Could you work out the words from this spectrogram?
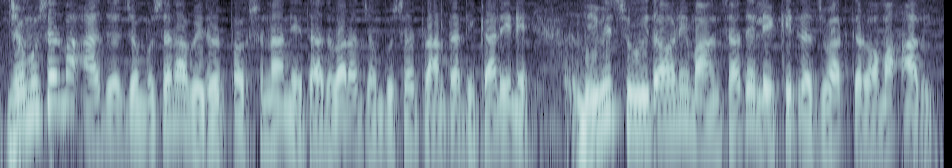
જંબુસરમાં આજે જંબુસરના વિરોધ પક્ષના નેતા દ્વારા જંબુસર પ્રાંત અધિકારીને વિવિધ સુવિધાઓની માંગ સાથે લેખિત રજૂઆત કરવામાં આવી.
